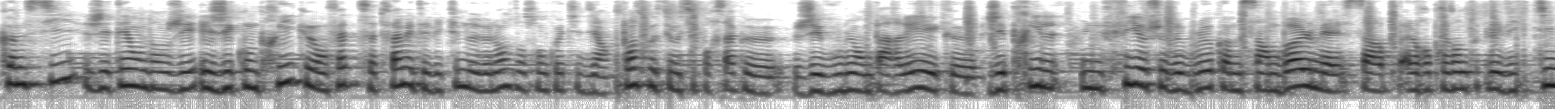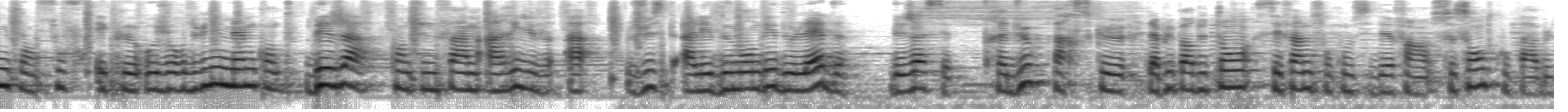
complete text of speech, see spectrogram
comme si j'étais en danger. Et j'ai compris que en fait, cette femme était victime de violence dans son quotidien que c'est aussi pour ça que j'ai voulu en parler et que j'ai pris une fille aux cheveux bleus comme symbole, mais ça, elle représente toutes les victimes qui en souffrent. Et qu'aujourd'hui, même quand, déjà, quand une femme arrive à juste aller demander de l'aide, déjà c'est très dur parce que la plupart du temps, ces femmes sont considérées, enfin, se sentent coupables.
